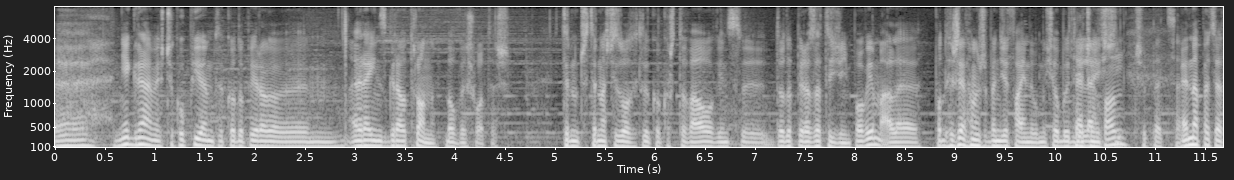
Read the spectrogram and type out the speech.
E, nie grałem jeszcze, kupiłem tylko dopiero e, Reigns Grał Tron, bo wyszło też. 14 zł tylko kosztowało, więc e, to dopiero za tydzień powiem, ale podejrzewam, że będzie fajne, bo mi się obydwie Telefon części. czy PC? E, na PC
